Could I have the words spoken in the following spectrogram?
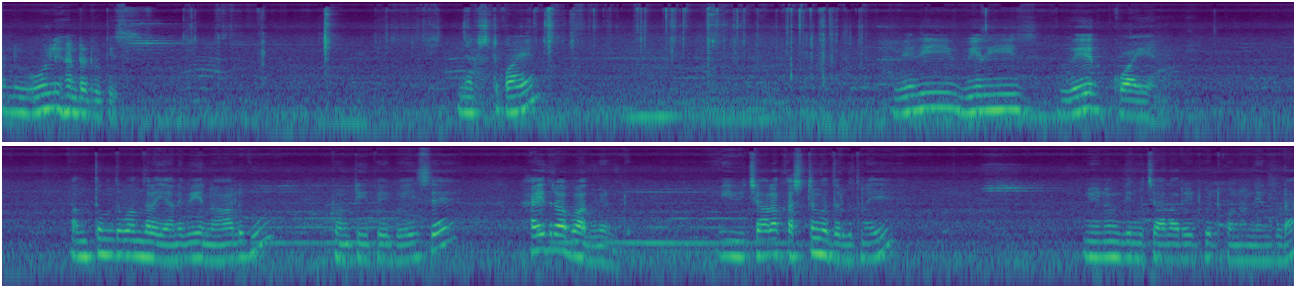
చూడండి only hundred rupees next coin very very rare coin పంతొమ్మిది వందల ఎనభై నాలుగు ట్వంటీ ఫైవ్ వయసే హైదరాబాద్ మెంట్ ఇవి చాలా కష్టంగా దొరుకుతున్నాయి నేను దీనికి చాలా రేటు పెట్టుకున్నాను నేను కూడా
